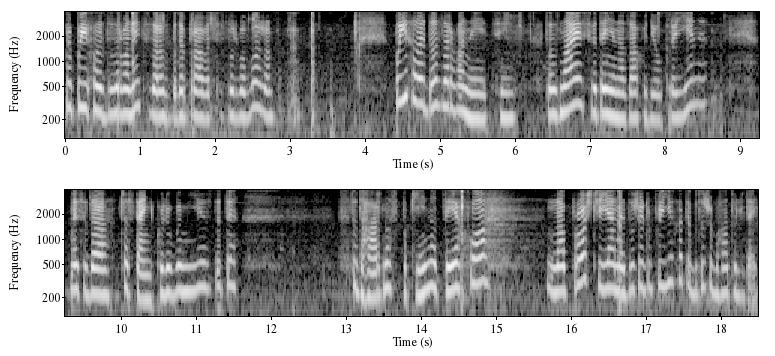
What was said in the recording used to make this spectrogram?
Ми поїхали до Зарваниці, зараз буде правиться служба Божа. Поїхали до Зарваниці. Хто знає, святині на заході України. Ми сюди частенько любимо їздити. Тут гарно, спокійно, тихо. На прощі я не дуже люблю їхати, бо дуже багато людей.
